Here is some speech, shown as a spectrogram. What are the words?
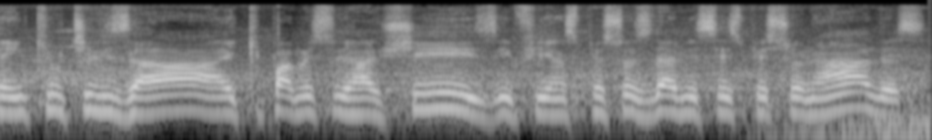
tem que utilizar equipamentos de raio-x, enfim, as pessoas devem ser inspecionadas.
